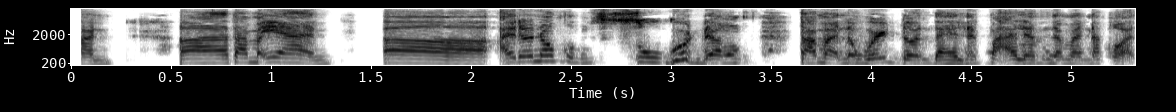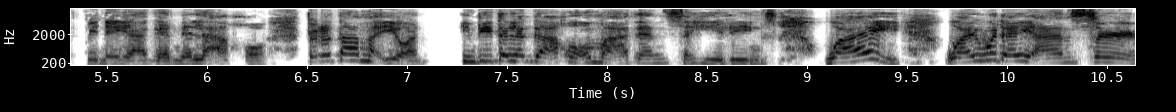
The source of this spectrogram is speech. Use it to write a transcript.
Ah, tama yan. Ah, I don't know kung sugod ang tama ng word doon dahil nagpaalam naman ako at pinayagan nila ako. Pero tama yon. Hindi talaga ako umaattend sa hearings. Why? Why would I answer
